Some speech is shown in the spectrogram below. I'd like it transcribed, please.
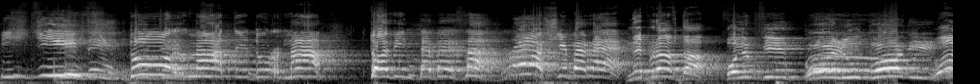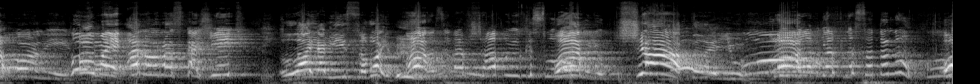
йдіть. Дурна ти, дурна! То він тебе за гроші бере! Неправда! По любві! По любові! О! Куми, ану розкажіть! Лаяв її совою. Називав жабою кисловою. Чаплею. О, як на сатану. О!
